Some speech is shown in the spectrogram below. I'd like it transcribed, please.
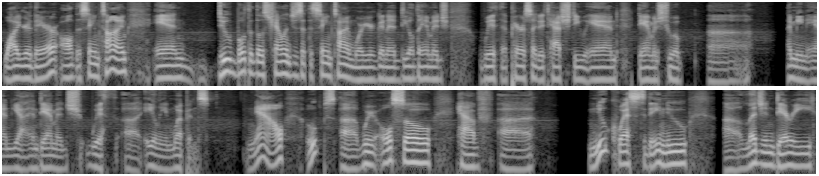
while you're there all at the same time and do both of those challenges at the same time where you're going to deal damage with a parasite attached to you and damage to a uh, i mean and yeah and damage with uh, alien weapons. Now oops uh, we also have uh, new quests today new uh, legendary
